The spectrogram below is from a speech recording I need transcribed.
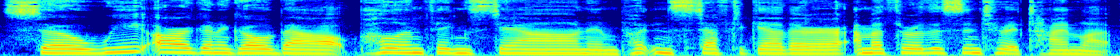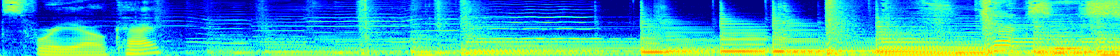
So we are going to go about pulling things down and putting stuff together. I'm going to throw this into a time lapse for you, okay? Texas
